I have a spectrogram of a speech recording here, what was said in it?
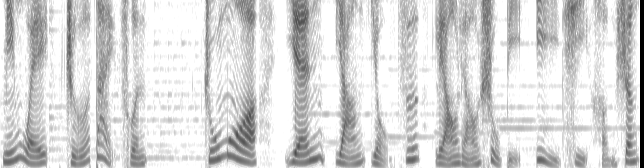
名为折带村，竹墨严养有姿，寥寥数笔，意气横生。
